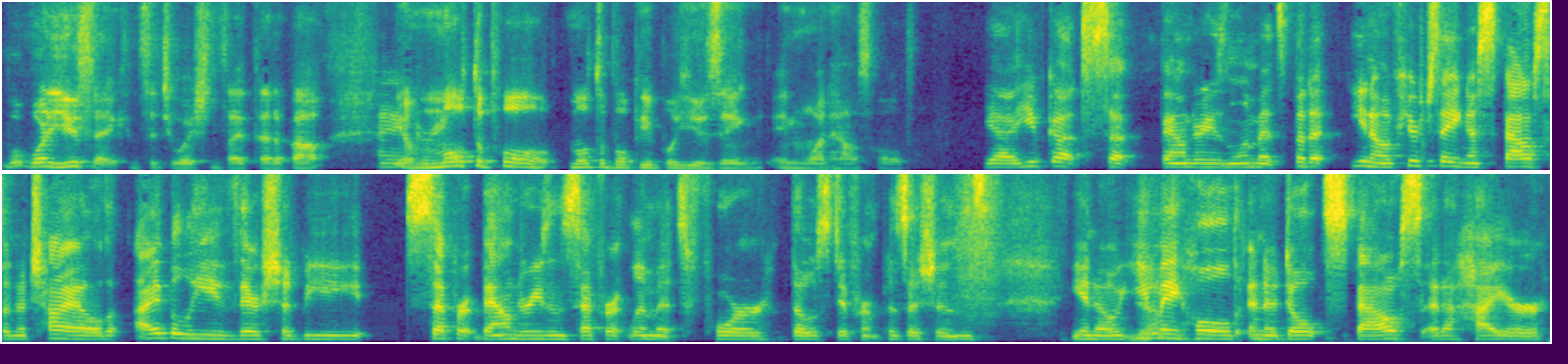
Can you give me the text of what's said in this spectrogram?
what, what do you think in situations like that about I you agree. know multiple multiple people using in one household yeah you've got to set boundaries and limits but uh, you know if you're saying a spouse and a child i believe there should be separate boundaries and separate limits for those different positions you know you yeah. may hold an adult spouse at a higher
